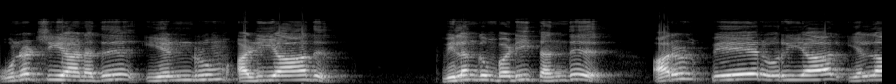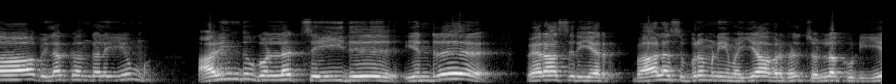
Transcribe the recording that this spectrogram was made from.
உணர்ச்சியானது என்றும் அழியாது. விளங்கும்படி தந்து அருள் பேரொரியால் எல்லா விளக்கங்களையும் அறிந்து கொள்ளச் செய்து என்று பேராசிரியர் பாலசுப்பிரமணியம் ஐயா அவர்கள் சொல்லக்கூடிய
